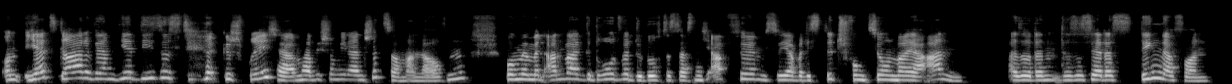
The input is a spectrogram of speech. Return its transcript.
Und jetzt gerade, während wir dieses Gespräch haben, habe ich schon wieder einen Shitstorm anlaufen, wo mir mit Anwalt gedroht wird, du durftest das nicht abfilmen. Ich so, ja, aber die Stitch-Funktion war ja an. Also dann, das ist ja das Ding davon.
